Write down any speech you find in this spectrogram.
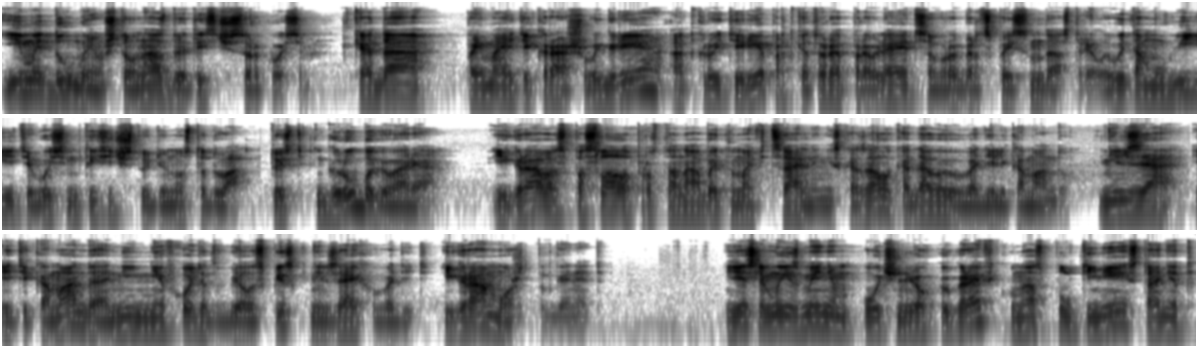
И мы думаем, что у нас 2048. Когда поймаете краш в игре, откройте репорт, который отправляется в Роберт Space Industrial, и вы там увидите 8192. То есть, грубо говоря, игра вас послала, просто она об этом официально не сказала, когда вы выводили команду. Нельзя эти команды, они не входят в белый список, нельзя их вводить. Игра может подгонять. Если мы изменим очень легкую графику, у нас пул теней станет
